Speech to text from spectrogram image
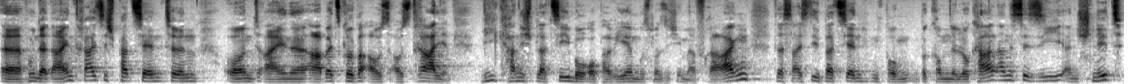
äh, 131 Patienten und eine Arbeitsgruppe aus Australien. Wie kann ich Placebo operieren, muss man sich immer fragen. Das heißt, die Patienten bekommen eine Lokalanästhesie, einen Schnitt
